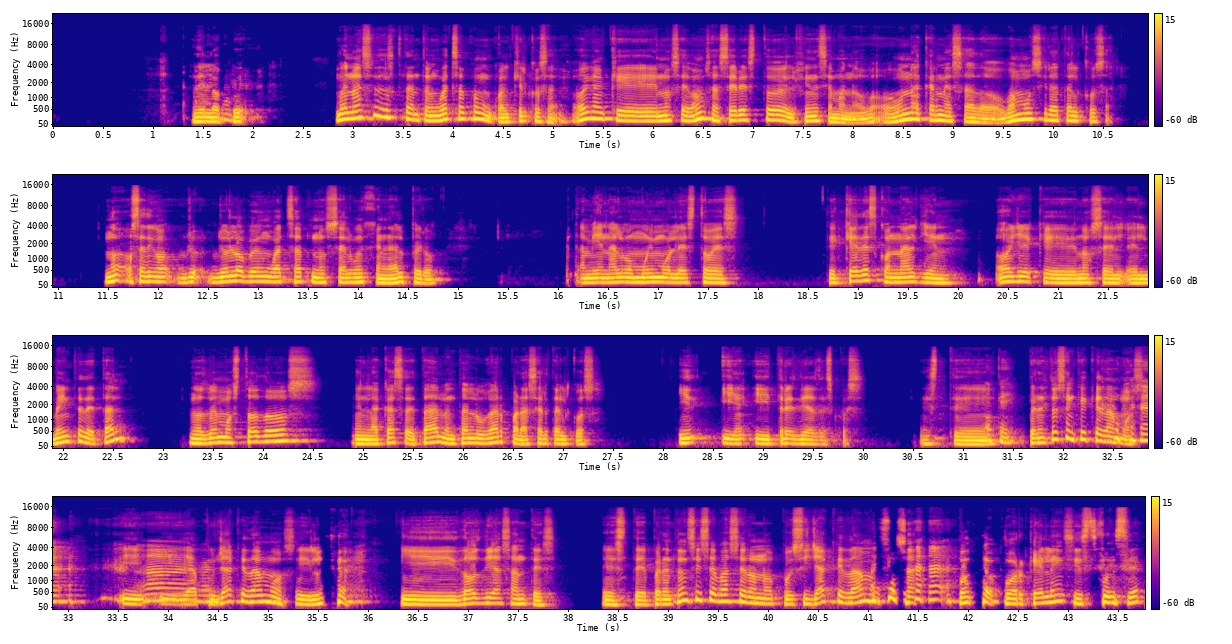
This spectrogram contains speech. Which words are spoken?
de lo que... Bueno, eso es tanto en WhatsApp como en cualquier cosa. Oigan que, no sé, vamos a hacer esto el fin de semana, o, una carne asada, o vamos a ir a tal cosa. No, o sea, digo, yo, yo lo veo en WhatsApp, no sé, algo en general, pero también algo muy molesto es que quedes con alguien, oye, que, no sé, el, 20 de tal, nos vemos todos en la casa de tal o en tal lugar para hacer tal cosa. Y, y, y tres días después. Este. Pero entonces, ¿en qué quedamos? y, ya, pues ya quedamos. Y, y dos días antes. Este, pero entonces sí se va a hacer o no, pues si ya quedamos, o sea, ¿por, qué la insistencia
